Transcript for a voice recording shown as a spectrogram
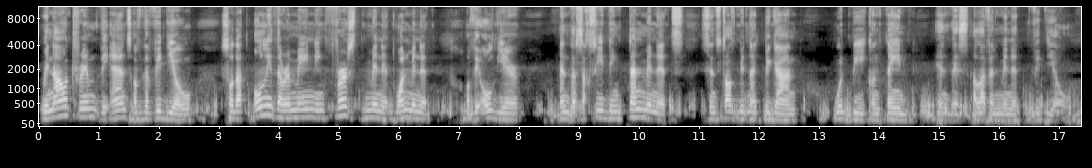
We now trim the ends of the video so that only the remaining first minute, one minute of the old year and the succeeding 10 minutes since 12 midnight began would be contained in this 11 minute video.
